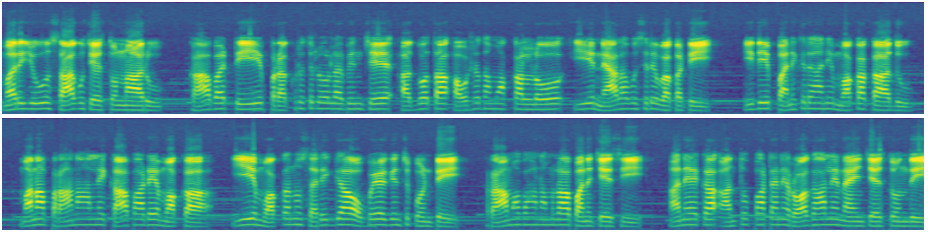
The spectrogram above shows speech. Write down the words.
మరియు సాగు చేస్తున్నారు. కాబట్టి ప్రకృతిలో లభించే అద్భుత ఔషధ మొక్కల్లో ఈ నేల ఉసిరి ఒకటి. ఇది పనికిరాని మొక్క కాదు. మన ప్రాణాల్ని కాపాడే మొక్క. ఈ మొక్కను సరిగ్గా ఉపయోగించుకుంటే రామబాణంలా పనిచేసి అనేక అంతుపట్టని రోగాల్ని నయం చేస్తుంది.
